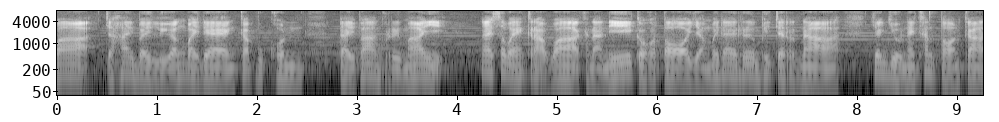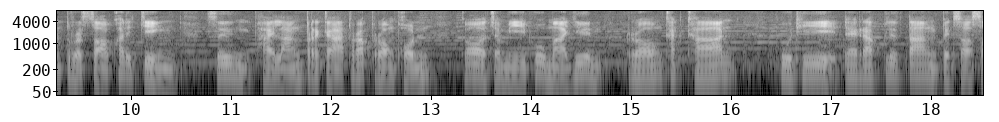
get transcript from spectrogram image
ว่าจะให้ใบเหลืองใบแดงกับบุคคลใดบ้างหรือไม่นายแสวงกล่าวว่าขณะนี้กกตยังไม่ได้เริ่มพิจารณา ยังอยู่ในขั้นตอนการตรวจสอบข้อเท็จจริง ซึ่งภายหลังประกาศรับรองผล ก็จะมีผู้มายื่นร้องคัดค้าน ผู้ที่ได้รับเลือกตั้งเป็นสส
